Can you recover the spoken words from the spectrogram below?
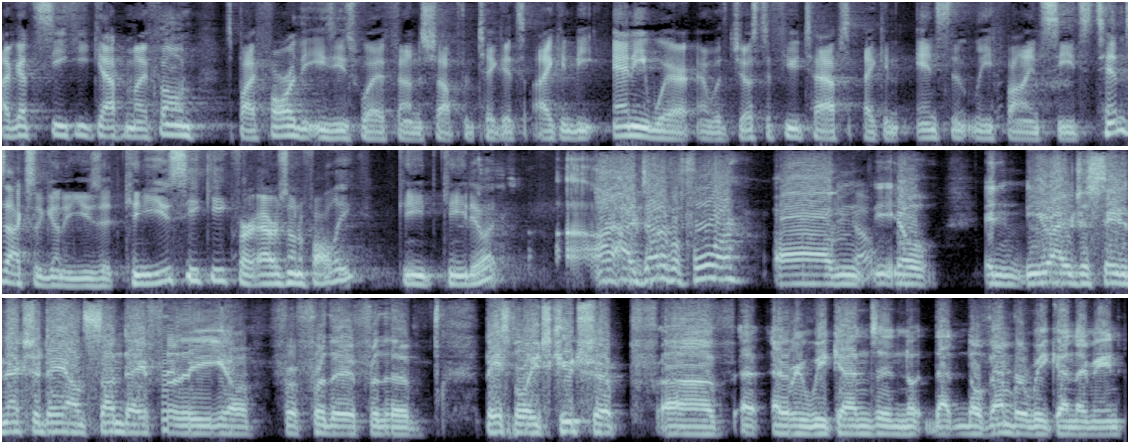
I've got the SeatGeek app on my phone. It's by far the easiest way I've found to shop for tickets. I can be anywhere, and with just a few taps, I can instantly find seats. Tim's actually going to use it. Can you use SeatGeek for Arizona Fall League? Can you, can you do it? I, I've done it before. Um, go. you know, and you know, I just stayed an extra day on Sunday for the you know for for the for the baseball HQ trip uh, every weekend and no, that November weekend. I mean,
